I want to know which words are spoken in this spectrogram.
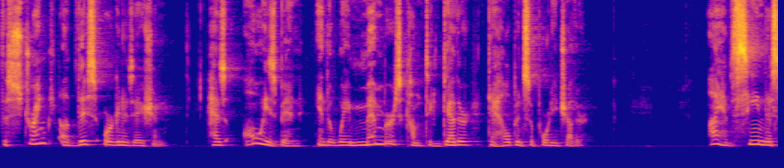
The strength of this organization has always been in the way members come together to help and support each other. I have seen this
